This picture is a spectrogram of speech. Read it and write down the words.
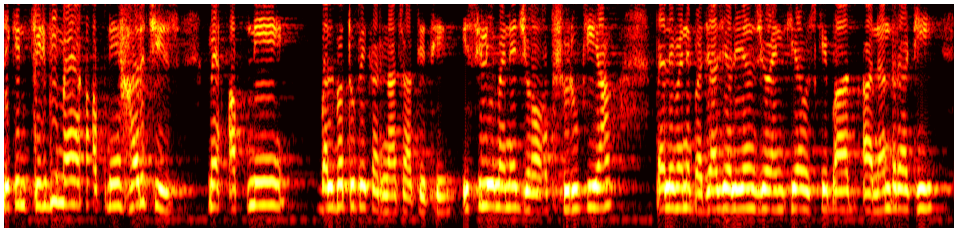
लेकिन फिर भी मैं अपने हर चीज़, मैं अपने बलबतों पे करना चाहती थी। इसलिए मैंने जॉब शुरू किया। पहले मैंने बजाज एलियंस ज्वाइन किया, उसके बाद Anand Rathi.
